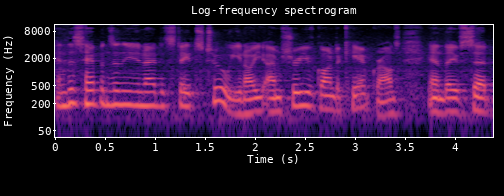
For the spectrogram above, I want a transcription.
And this happens in the United States too. You know, I'm sure you've gone to campgrounds and they've said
